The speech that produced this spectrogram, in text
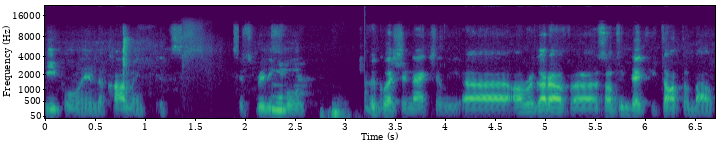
people in the comic, it's it's really yeah. cool. The question actually, uh, on regard of uh, something that you talked about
